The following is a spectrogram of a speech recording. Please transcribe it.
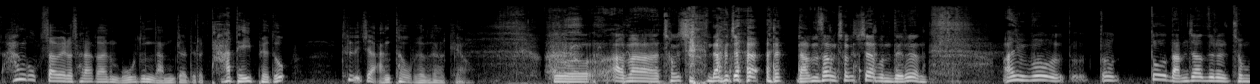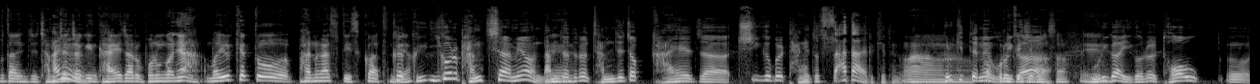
한국 사회를 살아가는 모든 남자들을 다 대입해도 틀리지 않다고 저는 생각해요. 그 아마 청취자 남자 남성 청취자분들은 아니 뭐 또 또 남자들을 전부 다 이제 잠재적인 아니, 가해자로 보는 거냐? 뭐 이렇게 또 반응할 수도 있을 것 같은데요. 그, 그 이거를 방치하면 남자들은 네. 잠재적 가해자 취급을 당해도 싸다 이렇게 생각해요. 아, 그렇기 때문에 우리가 예. 우리가 이거를 더욱 어,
